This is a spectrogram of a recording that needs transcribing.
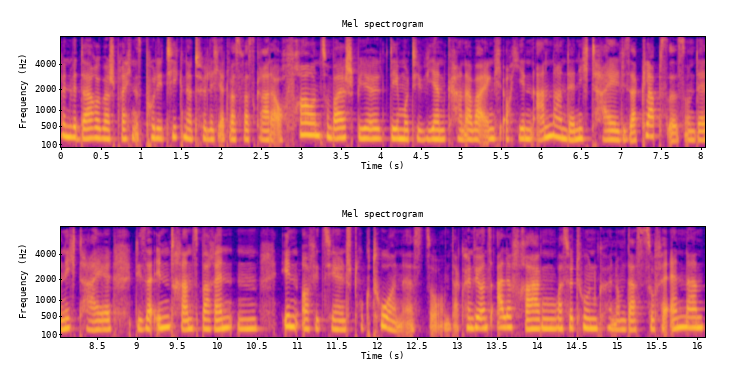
wenn wir darüber sprechen, ist Politik natürlich etwas, was gerade auch Frauen zum Beispiel demotivieren kann, aber eigentlich auch jeden anderen, der nicht Teil dieser Clubs ist und der nicht Teil dieser intransparenten, inoffiziellen Strukturen ist. So, und da können wir uns alle fragen, was wir tun können, um das zu verändern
